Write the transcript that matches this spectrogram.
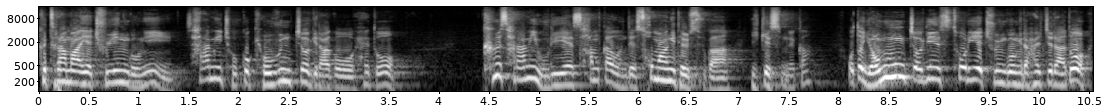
그 드라마의 주인공이 사람이 좋고 교훈적이라고 해도 그 사람이 우리의 삶 가운데 소망이 될 수가 있겠습니까? 어떤 영웅적인 스토리의 주인공이라 할지라도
